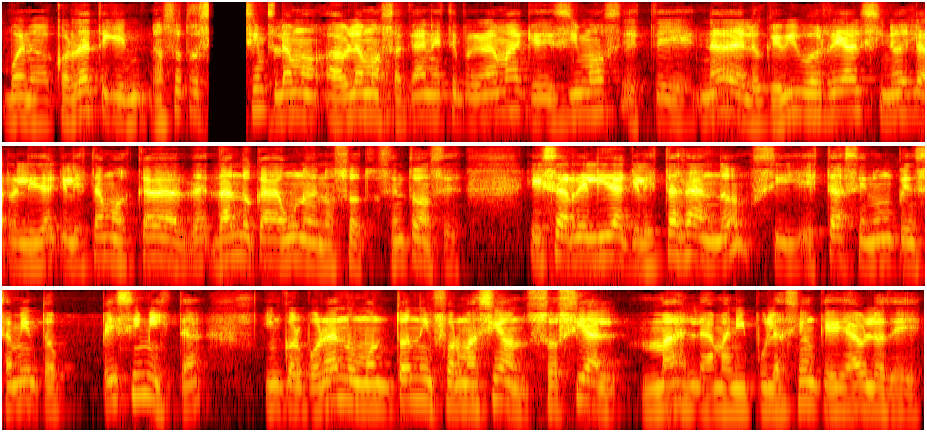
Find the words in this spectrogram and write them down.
Bueno, acordate que nosotros siempre hablamos, hablamos acá en este programa que decimos este, nada de lo que vivo es real, sino es la realidad que le estamos cada, dando cada uno de nosotros. Entonces, esa realidad que le estás dando, si estás en un pensamiento pesimista, incorporando un montón de información social, más la manipulación que hablo de,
